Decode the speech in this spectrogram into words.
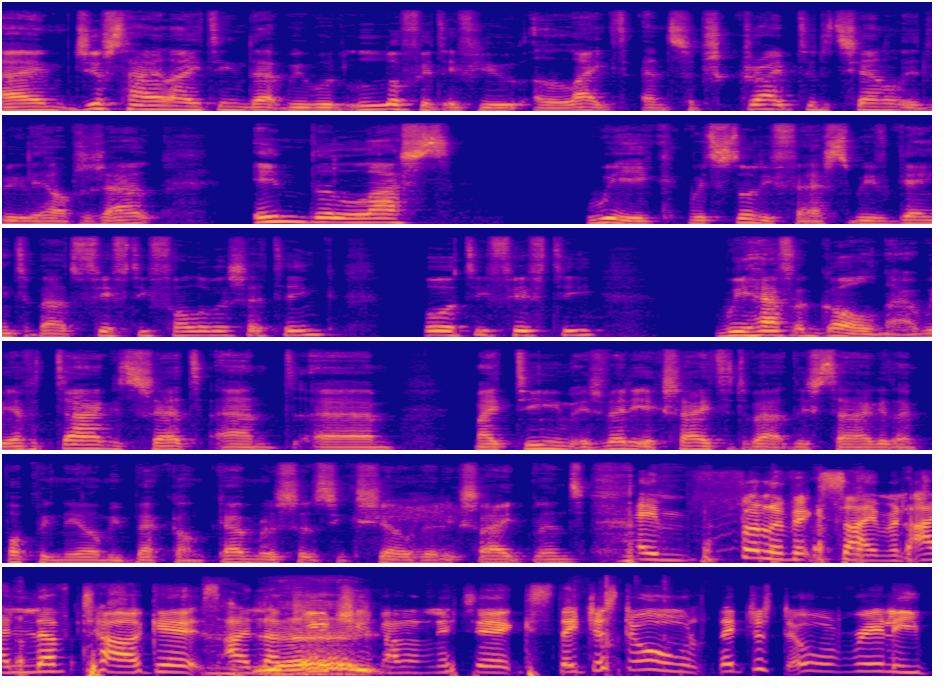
I'm just highlighting that we would love it if you liked and subscribed to the channel. It really helps us out. In the last week with StudyFest, we've gained about 50 followers, I think, 40, 50. We have a goal now. We have a target set and um, my team is very excited about this target. I'm popping Naomi back on camera so she can show her excitement. I'm full of excitement. I love targets. I love yeah. YouTube analytics. They just all they just all really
